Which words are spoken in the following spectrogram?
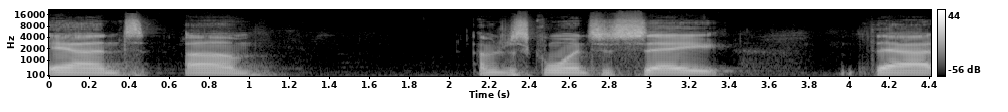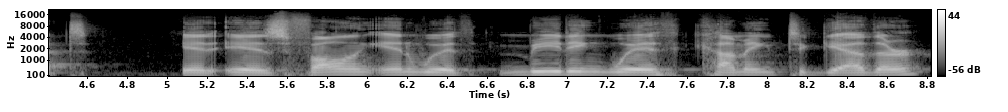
And um, I'm just going to say that it is falling in with, meeting with, coming together.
